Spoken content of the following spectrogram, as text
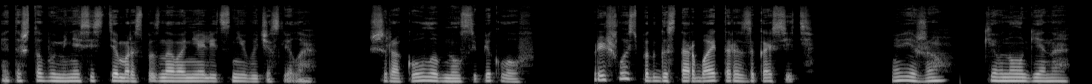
«Это чтобы меня система распознавания лиц не вычислила». Широко улыбнулся Пеклов. Пришлось под гастарбайтера закосить. «Вижу», — кивнул Гена.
